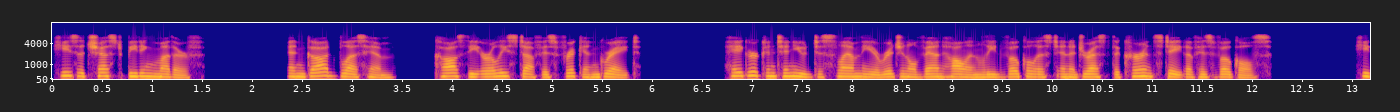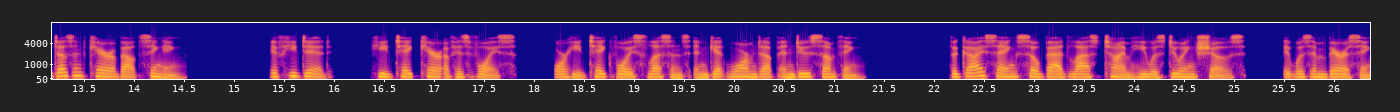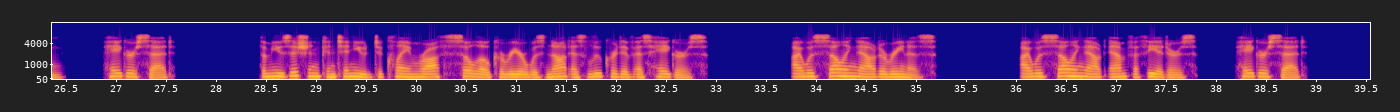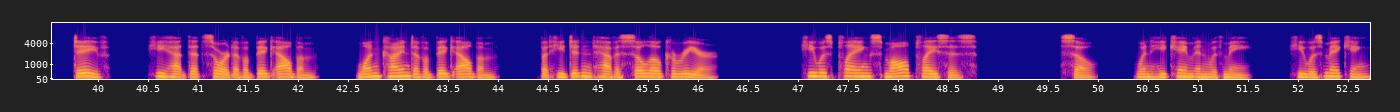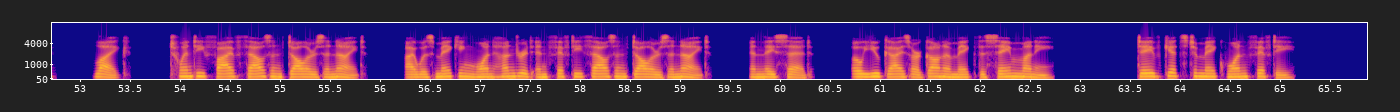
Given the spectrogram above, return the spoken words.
He's a chest-beating motherf. And God bless him, cause the early stuff is frickin' great. Hagar continued to slam the original Van Halen lead vocalist and addressed the current state of his vocals. He doesn't care about singing. If he did, he'd take care of his voice, or he'd take voice lessons and get warmed up and do something. The guy sang so bad last time he was doing shows, it was embarrassing, Hagar said. The musician continued to claim Roth's solo career was not as lucrative as Hagar's. I was selling out arenas. I was selling out amphitheaters, Hagar said. Dave, he had that sort of a big album, one kind of a big album, but he didn't have a solo career. He was playing small places. So, when he came in with me, he was making, like, $25,000 a night, I was making $150,000 a night, and they said, oh you guys are gonna make the same money. Dave gets to make 150.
